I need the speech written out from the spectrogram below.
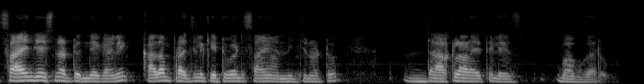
సాయం చేసినట్టుందే కానీ కథం ప్రజలకు ఎటువంటి సాయం అందించినట్టు దాఖలాలు అయితే లేదు బాబు గారు.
